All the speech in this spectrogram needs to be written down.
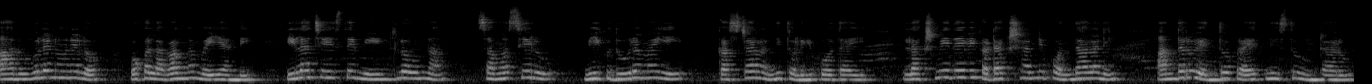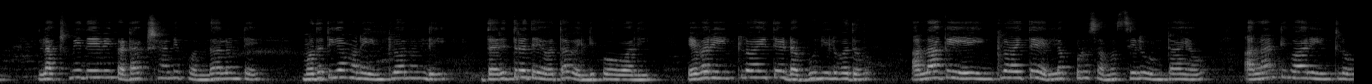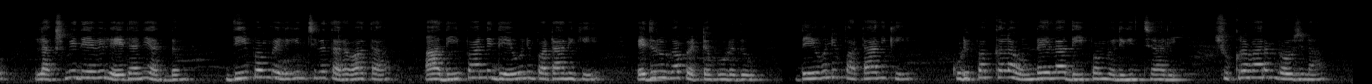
ఆ నువ్వుల నూనెలో ఒక లవంగం వేయండి. ఇలా చేస్తే మీ ఇంట్లో ఉన్న సమస్యలు మీకు దూరమయ్యి కష్టాలన్నీ తొలగిపోతాయి. లక్ష్మీదేవి కటాక్షాన్ని పొందాలని అందరూ ఎంతో ప్రయత్నిస్తూ ఉంటారు. లక్ష్మీదేవి కటాక్షాన్ని పొందాలంటే మొదటిగా మన ఇంట్లో నుండి దరిద్ర దేవత వెళ్ళిపోవాలి. ఎవరి ఇంట్లో అయితే డబ్బు నిలవదో అలాగే ఏ ఇంట్లో అయితే ఎల్లప్పుడూ సమస్యలు ఉంటాయో అలాంటి వారి ఇంట్లో లక్ష్మీదేవి లేదని అర్థం. దీపం వెలిగించిన తర్వాత ఆ దీపాన్ని దేవుని పటానికి ఎదురుగా పెట్టకూడదు. దేవుని పటానికి కుడిపక్కల ఉండేలా దీపం వెలిగించాలి. శుక్రవారం రోజున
